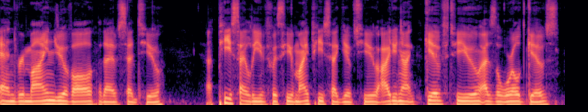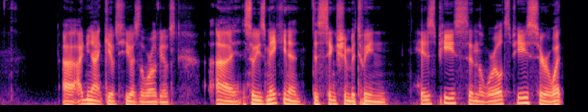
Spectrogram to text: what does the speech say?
and remind you of all that I have said to you. A peace I leave with you, my peace I give to you. I do not give to you as the world gives. Uh, I do not give to you as the world gives. Uh, so he's making a distinction between his peace and the world's peace, or what?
